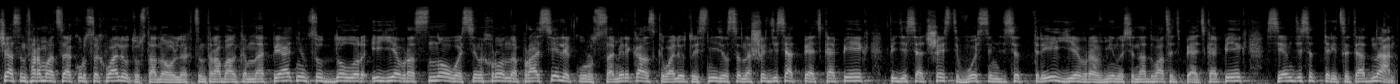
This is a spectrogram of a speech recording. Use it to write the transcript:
Сейчас информация о курсах валют, установленных Центробанком на пятницу. Доллар и евро снова синхронно просели. Курс американской валюты снизился на 65 копеек, 56,83. Евро в минусе на 25 копеек, 70,31.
